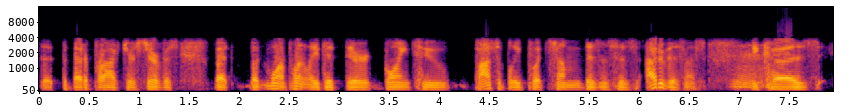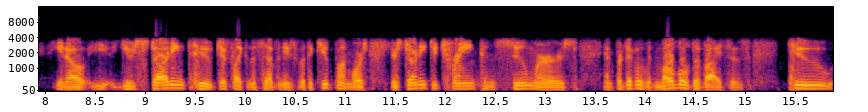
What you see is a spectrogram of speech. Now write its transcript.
the, the better product or service. But but more importantly, that they're going to possibly put some businesses out of business mm. because you know you're starting to just like in the 70s with the coupon wars you're starting to train consumers and particularly with mobile devices to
